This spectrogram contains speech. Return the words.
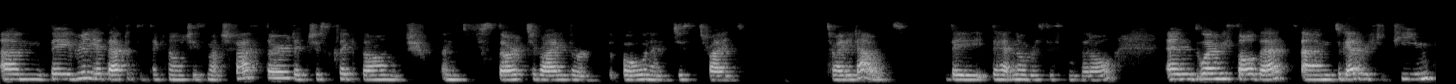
um, they really adapted to technologies much faster. They just clicked on and start to write or the phone and just tried tried it out. They they had no resistance at all. And when we saw that um, together with the team,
